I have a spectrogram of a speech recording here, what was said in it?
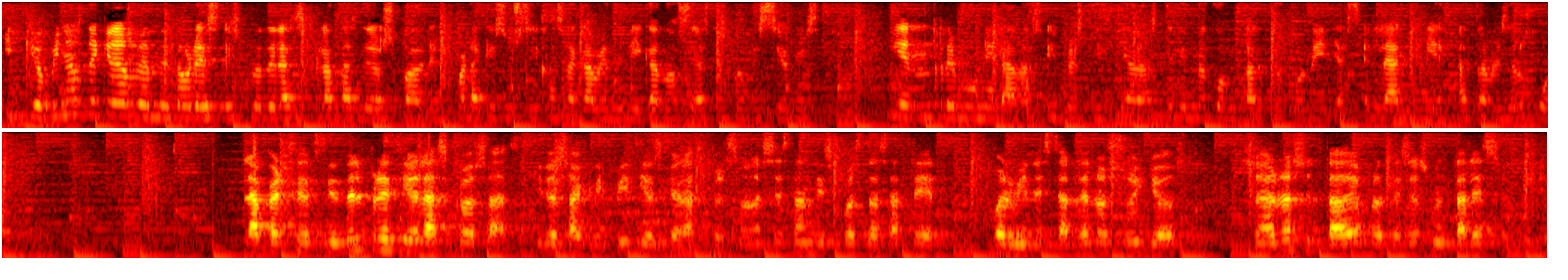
¿Y qué opinas de que los vendedores exploten las esperanzas de los padres para que sus hijas acaben dedicándose a estas profesiones bien remuneradas y prestigiadas, teniendo contacto con ellas en la niñez a través del juego? La percepción del precio de las cosas y los sacrificios que las personas están dispuestas a hacer por el bienestar de los suyos son el resultado de procesos mentales sutiles,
